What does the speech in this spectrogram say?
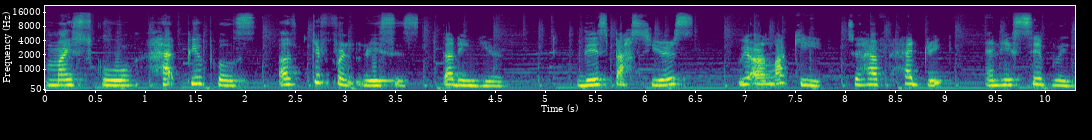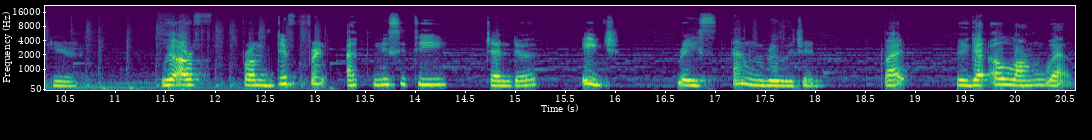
My school had pupils of different races studying here. These past years, we are lucky to have Hedrick and his sibling here. We are from different ethnicity, gender, age, race, and religion, but we get along well.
